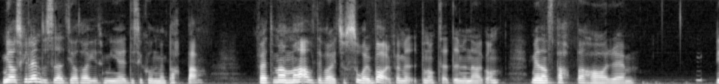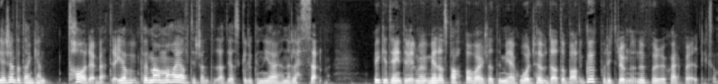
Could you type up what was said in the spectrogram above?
Men jag skulle ändå säga att jag har tagit mer diskussioner med pappa. För att mamma har alltid varit så sårbar för mig på något sätt i mina ögon. Medan pappa har eh, Jag har känt att han kan ta det bättre. Jag, för mamma har jag alltid känt att jag skulle kunna göra henne ledsen. Vilket jag inte vill. Medan pappa varit lite mer hårdhudad och bara gå upp på ditt rum nu, nu får du skärpa dig. Liksom.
